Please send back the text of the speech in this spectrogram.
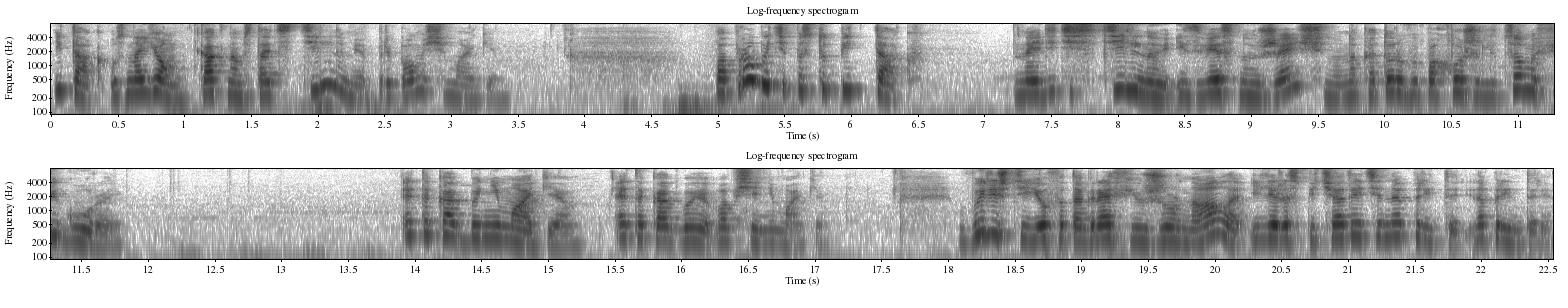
Итак, узнаем, как нам стать стильными при помощи магии. Попробуйте поступить так. Найдите стильную, известную женщину, на которую вы похожи лицом и фигурой. Это как бы не магия. Это как бы вообще не магия. Вырежьте ее фотографию из журнала или распечатайте на принтере, на принтере,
